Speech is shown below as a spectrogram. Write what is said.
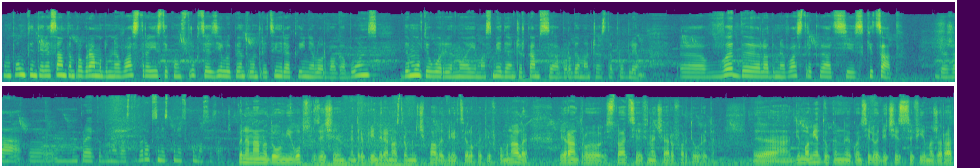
Un punct interesant în programul dumneavoastră este construcția zilului pentru întreținerea câinilor vagabonzi. De multe ori noi, mass media, încercam să abordăm această problemă. Uh, văd la dumneavoastră că ați schițat deja în proiectul dumneavoastră. Vă rog să ne spuneți cum o să faci. Până în anul 2018, întreprinderea noastră municipală, Direcția Locativ Comunală, era într-o situație financiară foarte urâtă. Din momentul când Consiliul a decis să fie majorat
